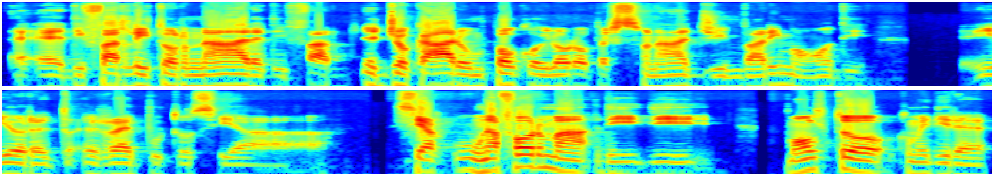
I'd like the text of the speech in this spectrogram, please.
eh, di farli tornare, di far, e giocare un po' con i loro personaggi in vari modi, io re- reputo sia, sia, una forma di, di molto, come dire,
